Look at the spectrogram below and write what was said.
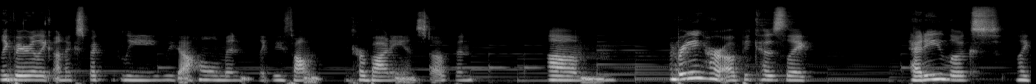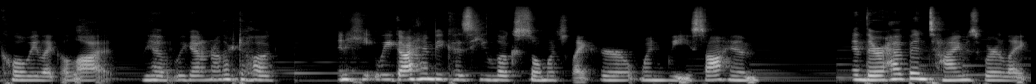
like very like unexpectedly we got home and like we found like her body and stuff. And um i'm bringing her up because like teddy looks like chloe like a lot. We have we got another dog and he we got him because he looks so much like her when we saw him. And there have been times where like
